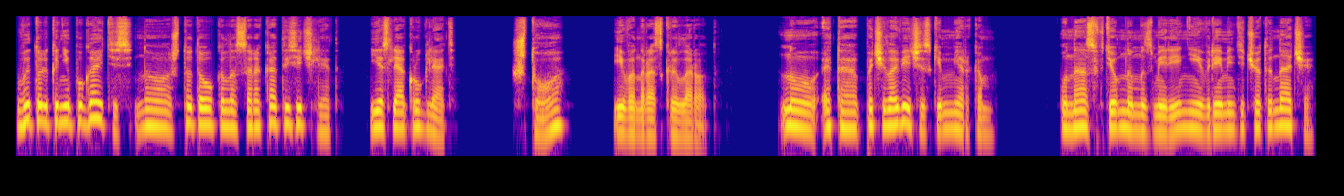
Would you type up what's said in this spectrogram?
«Вы только не пугайтесь, но что-то около сорока тысяч лет, если округлять». «Что?» — Иван раскрыла рот. «Ну, это по человеческим меркам. У нас в темном измерении время течет иначе».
